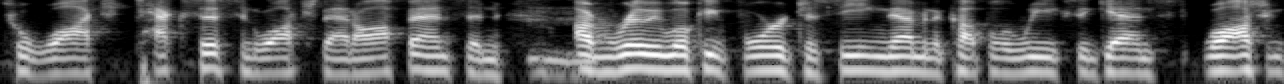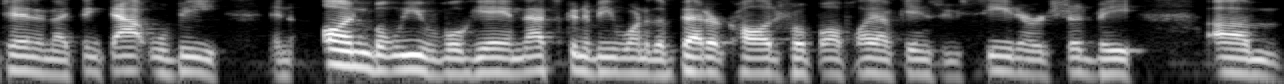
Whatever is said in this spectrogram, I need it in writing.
to watch Texas and watch that offense. And mm. I'm really looking forward to seeing them in a couple of weeks against Washington. And I think that will be an unbelievable game. That's going to be one of the better college football playoff games we've seen, or it should be. Um,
